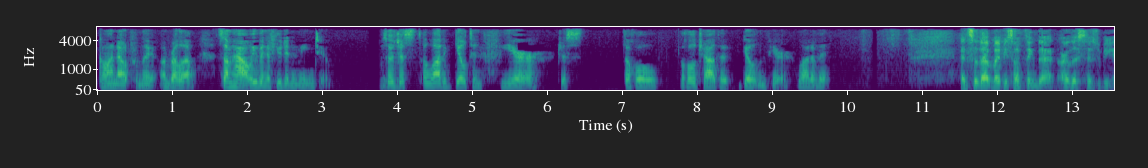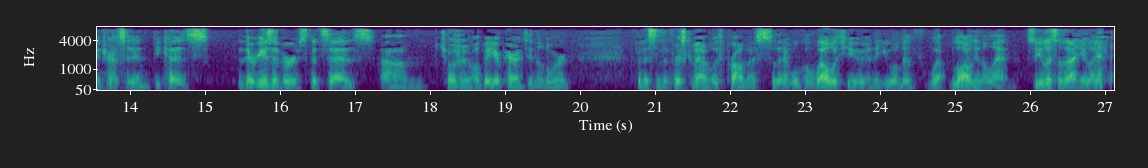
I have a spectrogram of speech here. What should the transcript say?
gone out from the umbrella somehow, even if you didn't mean to. Mm-hmm. So just a lot of guilt and fear, just the whole the whole childhood guilt and fear, a lot of it. And so that might be something that our listeners would be interested in because there is a verse that says, um, "Children, obey your parents in the Lord." For this is the first commandment with promise, so that it will go well with you and that you will live well, long in the land. So you listen to that and you're like,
